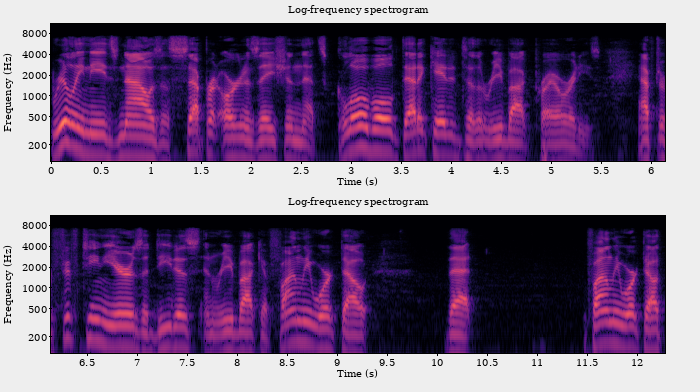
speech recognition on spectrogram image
really needs now is a separate organization that's global, dedicated to the Reebok priorities. After 15 years, Adidas and Reebok have finally worked out that finally worked out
